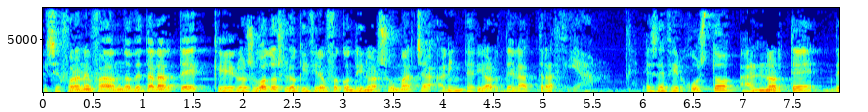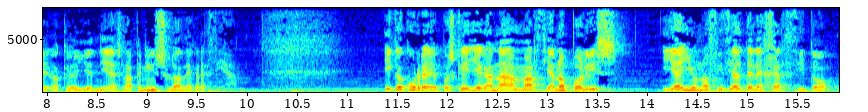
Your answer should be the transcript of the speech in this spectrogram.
Y se fueron enfadando de tal arte que los godos lo que hicieron fue continuar su marcha al interior de la Tracia. Es decir, justo al norte de lo que hoy en día es la península de Grecia. ¿Y qué ocurre? Pues que llegan a Marcianópolis y hay un oficial del ejército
